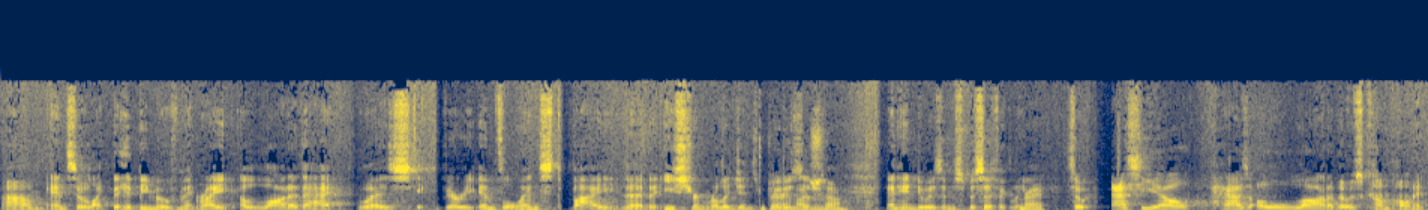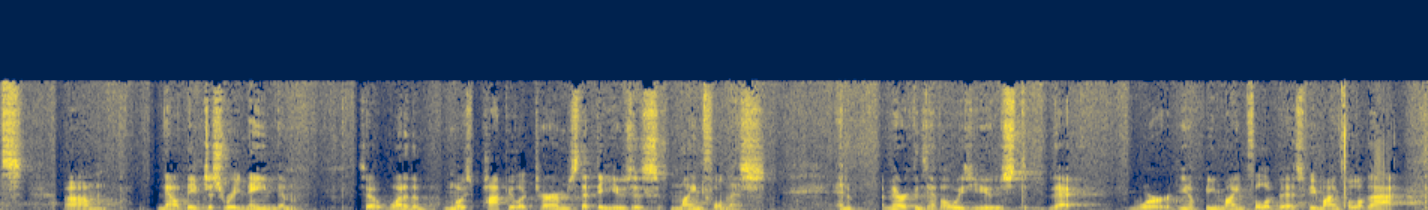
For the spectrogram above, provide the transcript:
Um, and so, like the hippie movement, right? A lot of that was very influenced by the, the Eastern religions, very Buddhism so. and Hinduism specifically. Right. So, SEL has a lot of those components. Um, now, they've just renamed them. So, one of the most popular terms that they use is mindfulness. And Americans have always used that word. You know, be mindful of this, be mindful of that.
